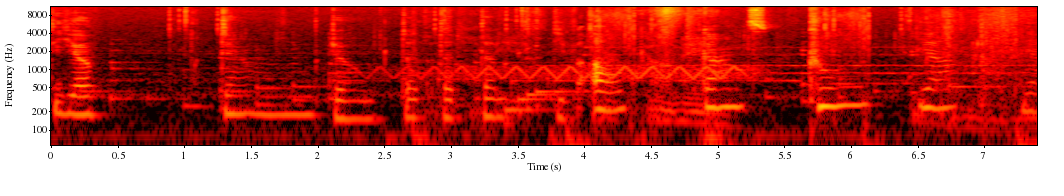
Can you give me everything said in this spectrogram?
Die hier. Die war auch ganz cool. Ja, ja.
